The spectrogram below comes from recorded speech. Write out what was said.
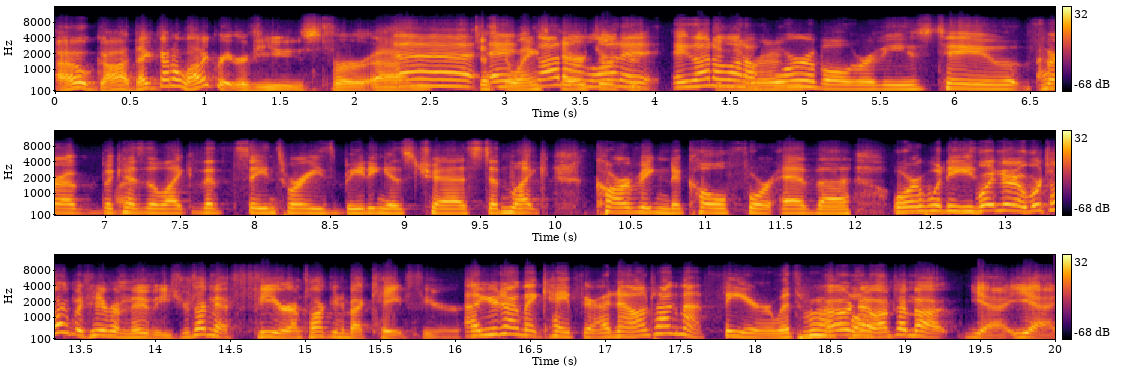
Oh God, that got a lot of great reviews for um, uh, Jessica it Lange's got a character. lot of it got a lot of horrible reviews too for because of like the scenes where he's beating his chest and like carving Nicole forever, or when he's Wait, no, no, we're talking about two different movies. You're talking about Fear. I'm talking about Cape Fear. oh you're talking about Cape Fear. No, I'm talking about Fear with Oh no, I'm talking about yeah, yeah.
